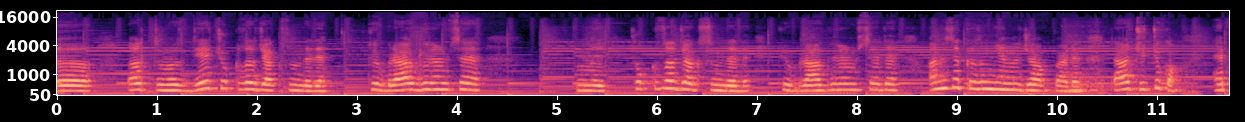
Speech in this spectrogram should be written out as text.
e, attınız diye çok kızacaksın dedi. Kübra gülümse "Hı, çok kızacaksın dedi. Kübra gülümsedi. Annesi kızın yanına cevap verdi. Daha çocuk o. Hep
